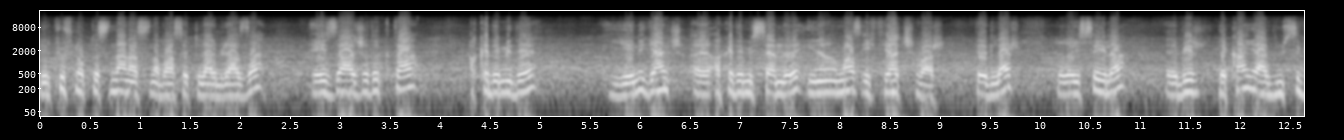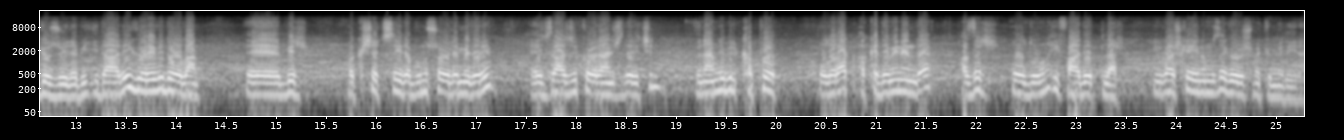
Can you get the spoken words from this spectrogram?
Bir püf noktasından aslında bahsettiler biraz da. Eczacılıkta akademide yeni genç e, akademisyenlere inanılmaz ihtiyaç var dediler. Dolayısıyla e, bir dekan yardımcısı gözüyle bir idari görevi de olan e, bir bakış açısıyla bunu söylemeleri eczacılık öğrenciler için önemli bir kapı olarak akademinin de hazır olduğunu ifade ettiler. Bir başka yayınımızda görüşmek ümidiyle.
